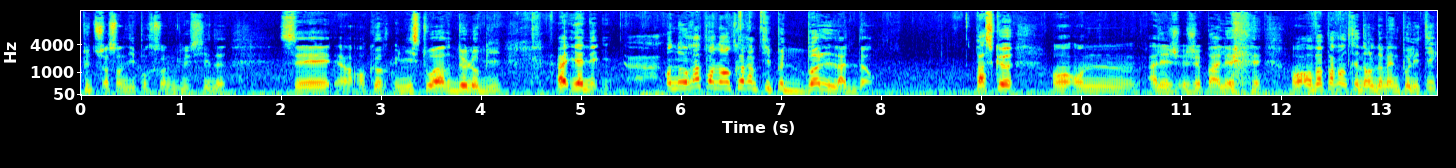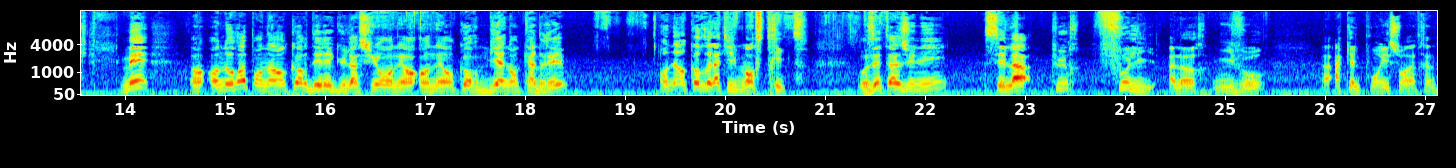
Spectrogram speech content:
plus de 70% de glucides? C'est euh, encore une histoire de lobby. Euh, il y Europe, on a encore un petit peu de bol là-dedans. Parce que, on, va pas rentrer dans le domaine politique, mais en, Europe, on a encore des régulations, on est, on est encore bien encadré, on est encore relativement strict. Aux États-Unis, c'est la pure folie à leur niveau, à quel point ils sont en train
